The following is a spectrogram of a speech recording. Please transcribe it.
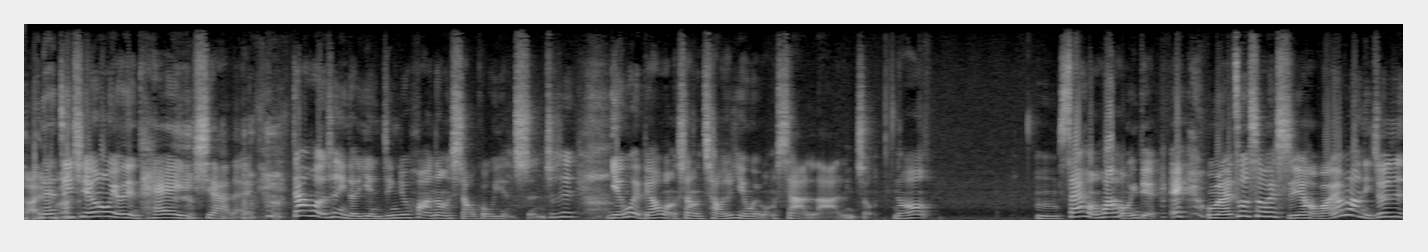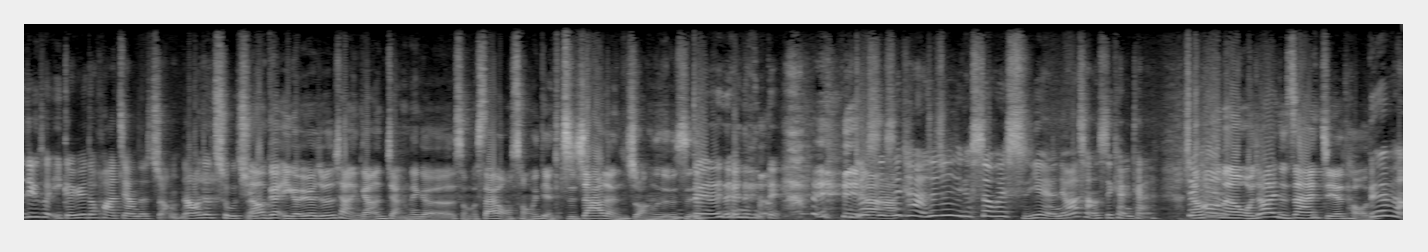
来？南极仙翁有点太下来，但或者是你的眼睛就画那种小狗眼神，就是眼尾不要往上翘，就眼尾往下拉那种，然后。嗯，腮红画红一点。哎、欸，我们来做社会实验，好不好？要不然你就是，例如说一个月都化这样的妆，然后就出去。然后跟一个月就是像你刚刚讲那个什么腮红红一点，只扎人妆，是不是？对对对对对，你就试试看，这就是一个社会实验，你要尝试看看？然后呢，我就要一直站在街头。别别别，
